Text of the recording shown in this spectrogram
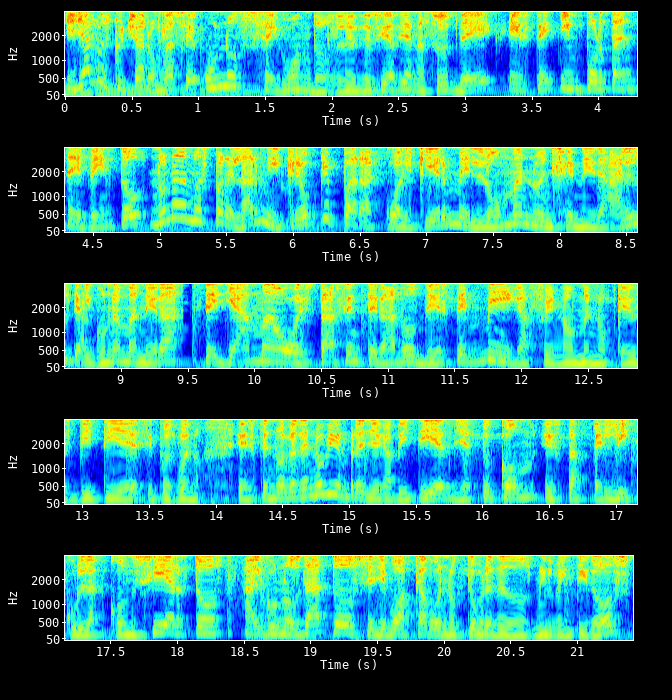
Y ya lo escucharon hace unos segundos, les decía Diana Sud de este importante evento, no nada más para el Army, creo que para cualquier melómano en general, de alguna manera te llama o estás enterado de este mega fenómeno que es BTS. Y pues bueno, este 9 de noviembre llega BTS Yet to Come, esta película conciertos. Algunos datos se llevó a cabo en octubre de 2022,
